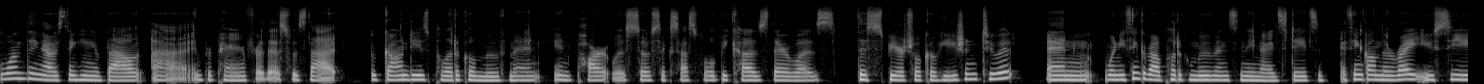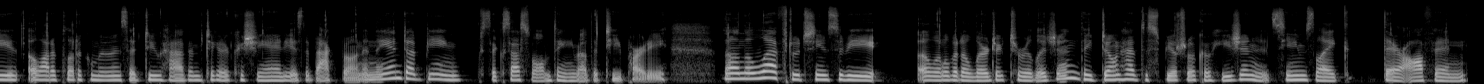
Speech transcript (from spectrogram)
One thing I was thinking about uh, in preparing for this was that Gandhi's political movement, in part, was so successful because there was this spiritual cohesion to it. And when you think about political movements in the United States, I think on the right, you see a lot of political movements that do have, in particular, Christianity as the backbone, and they end up being successful. I'm thinking about the Tea Party. But on the left, which seems to be a little bit allergic to religion, they don't have the spiritual cohesion, and it seems like they're often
